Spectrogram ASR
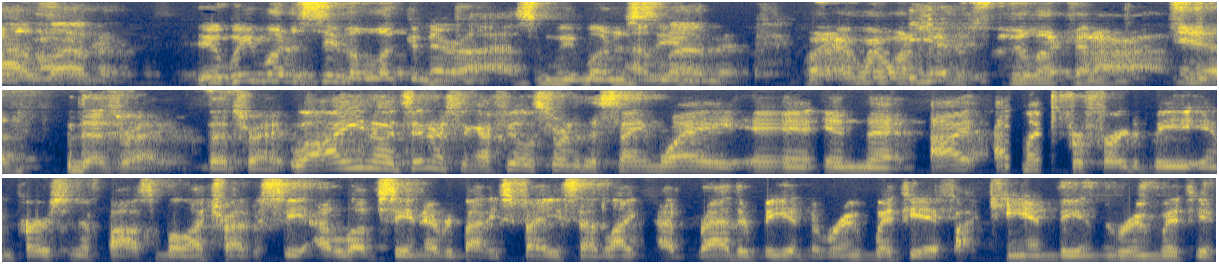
I love it we want to see the look in their eyes, and we want to see. I love them. it. And we want them to see the look in our eyes. Yeah, that's right. That's right. Well, I, you know, it's interesting. I feel sort of the same way in, in that I, I, much prefer to be in person if possible. I try to see. I love seeing everybody's face. I'd like. I'd rather be in the room with you if I can be in the room with you.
